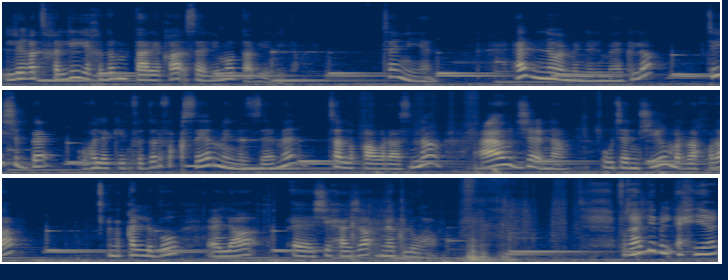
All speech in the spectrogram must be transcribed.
اللي غتخليه يخدم بطريقة سليمة وطبيعية. ثانيا هذا النوع من الماكلة تيشبع ولكن في ظرف قصير من الزمن تلقاو راسنا عاود جعنا وتنمشيو مرة أخرى نقلبوا على آه، شي حاجة ناكلوها. في غالب الأحيان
